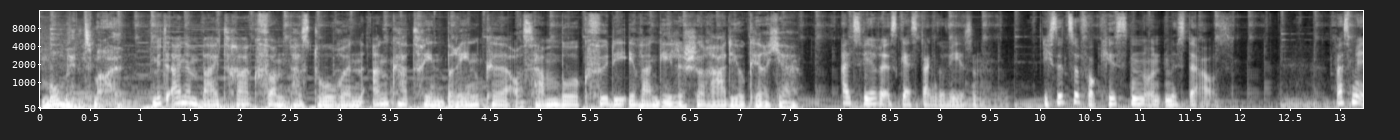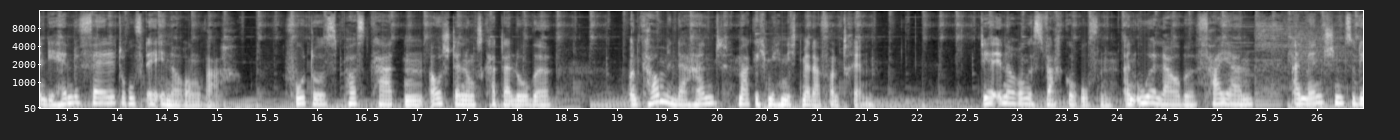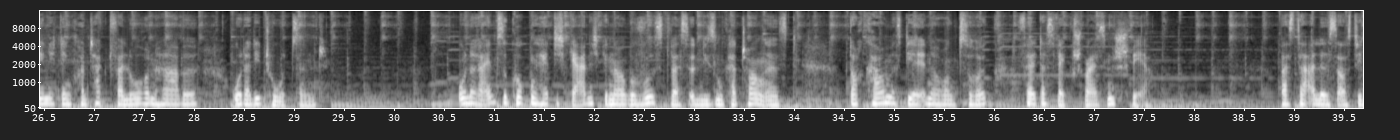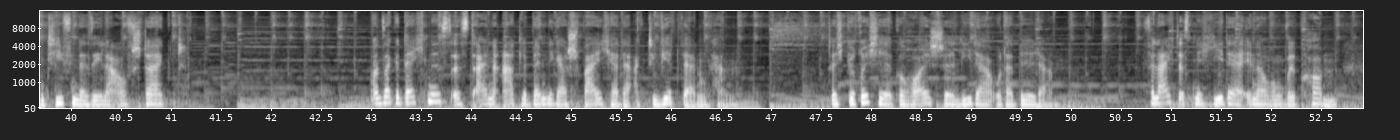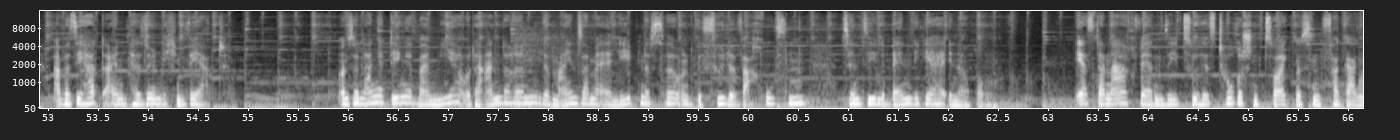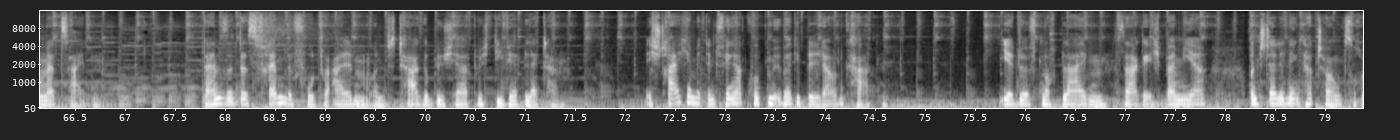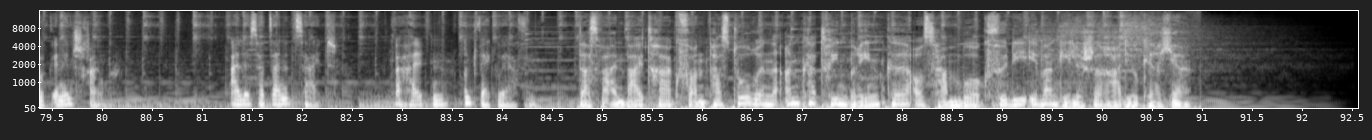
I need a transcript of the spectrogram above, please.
Moment mal. Mit einem Beitrag von Pastorin Ann-Kathrin Brehnke aus Hamburg für die Evangelische Radiokirche. Als wäre es gestern gewesen. Ich sitze vor Kisten und misste aus. Was mir in die Hände fällt, ruft Erinnerung wach. Fotos, Postkarten, Ausstellungskataloge. Und kaum in der Hand mag ich mich nicht mehr davon trennen. Die Erinnerung ist wachgerufen an Urlaube, Feiern, an Menschen, zu denen ich den Kontakt verloren habe oder die tot sind. Ohne reinzugucken hätte ich gar nicht genau gewusst, was in diesem Karton ist. Doch kaum ist die Erinnerung zurück, fällt das Wegschmeißen schwer. Was da alles aus den Tiefen der Seele aufsteigt. Unser Gedächtnis ist eine Art lebendiger Speicher, der aktiviert werden kann. Durch Gerüche, Geräusche, Lieder oder Bilder. Vielleicht ist nicht jede Erinnerung willkommen, aber sie hat einen persönlichen Wert. Und solange Dinge bei mir oder anderen gemeinsame Erlebnisse und Gefühle wachrufen, sind sie lebendige Erinnerungen. Erst danach werden sie zu historischen Zeugnissen vergangener Zeiten. Dann sind es fremde Fotoalben und Tagebücher, durch die wir blättern. Ich streiche mit den Fingerkuppen über die Bilder und Karten. Ihr dürft noch bleiben, sage ich bei mir und stelle den Karton zurück in den Schrank. Alles hat seine Zeit. Behalten und wegwerfen. Das war ein Beitrag von Pastorin Ann-Kathrin Brehnke aus Hamburg für die Evangelische Radiokirche.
